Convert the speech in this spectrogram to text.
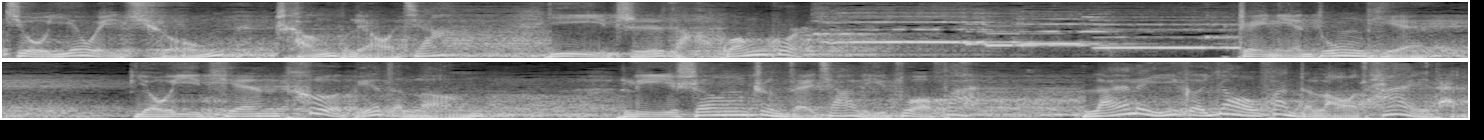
就因为穷成不了家，一直打光棍儿。这年冬天，有一天特别的冷，李生正在家里做饭，来了一个要饭的老太太。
